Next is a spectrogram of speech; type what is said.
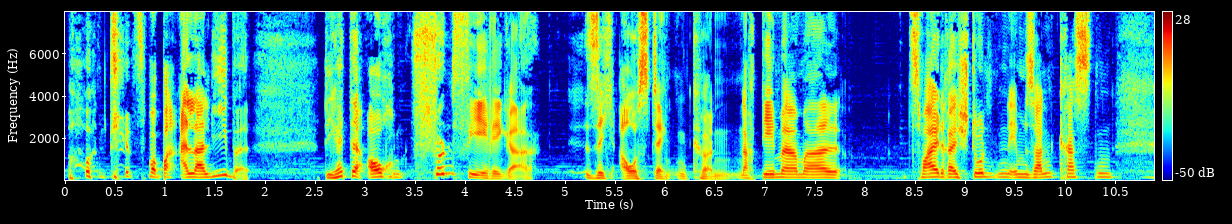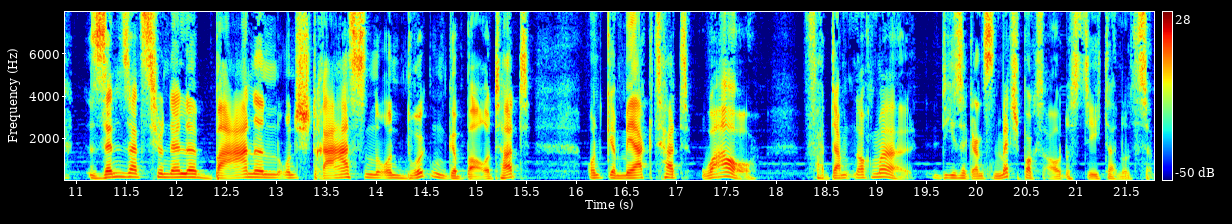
Und jetzt mal bei aller Liebe. Die hätte auch ein Fünfjähriger sich ausdenken können, nachdem er mal zwei, drei Stunden im Sandkasten sensationelle Bahnen und Straßen und Brücken gebaut hat und gemerkt hat, wow, verdammt nochmal, diese ganzen Matchbox-Autos, die ich da nutze,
